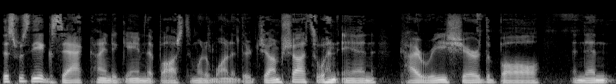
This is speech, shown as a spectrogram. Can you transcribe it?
this was the exact kind of game that Boston would have wanted. Their jump shots went in, Kyrie shared the ball, and then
